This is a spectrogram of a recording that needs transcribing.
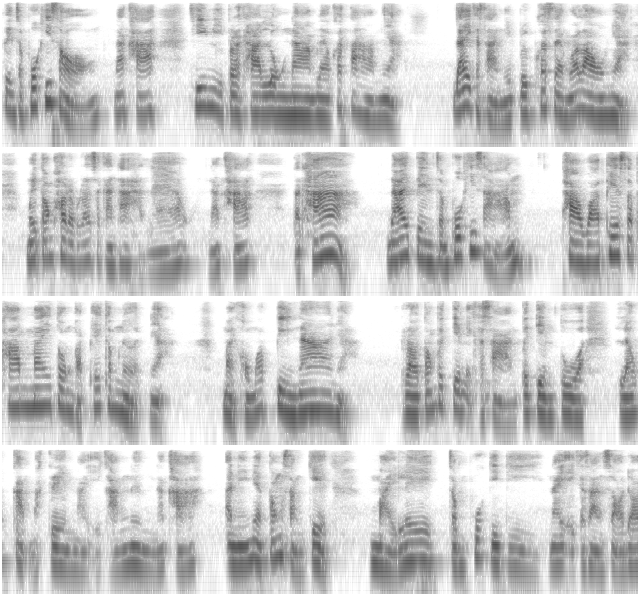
เป็นจำพวกที่2นะคะที่มีประธานลงนามแล้วก็ตามเนี่ยได้เอกสารนี้ปุ๊บก็แสดงว่าเราเนี่ยไม่ต้องเข้ารับราชการทหารแล้วนะคะ แต่ถ้าได้เป็นจำพวกที่ 3 ภาวะเพศสภาพไม่ตรงกับเพศกำเนิดเนี่ย หมายความว่าปีหน้าเนี่ย เราต้องไปเตรียมเอกสารไปเตรียมตัว แล้วกลับมาเกรนใหม่อีกครั้งหนึ่งนะคะ อันนี้เนี่ยต้องสังเกตหมายเลขจำพวกดีๆ ในเอกสารสอดอ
